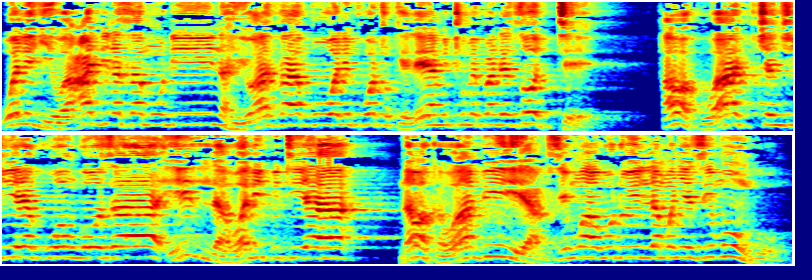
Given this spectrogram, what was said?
Walijiwa Adi na Thamudi na hiyo adhabu walipowatokelea mitume pande zote. Hawakuacha njia ya kuongoza ila walipitia na wakawaambia msimwabudu ila Mwenyezi Mungu.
